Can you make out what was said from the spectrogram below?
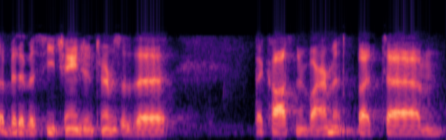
a bit of a sea change in terms of the cost environment. But um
